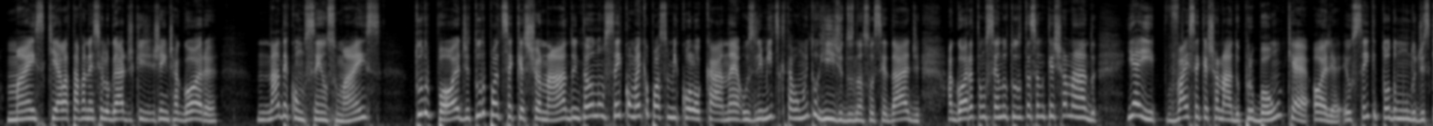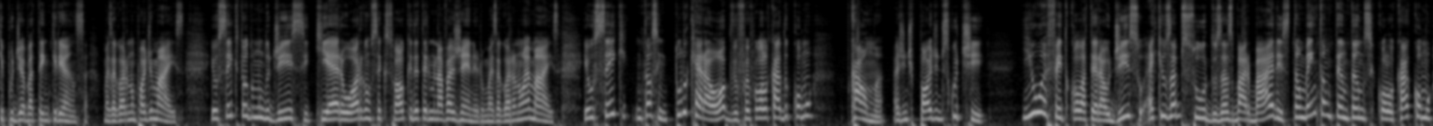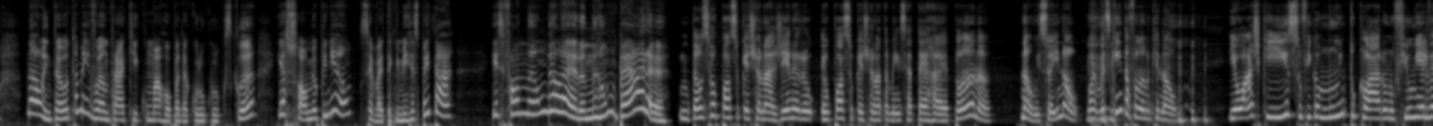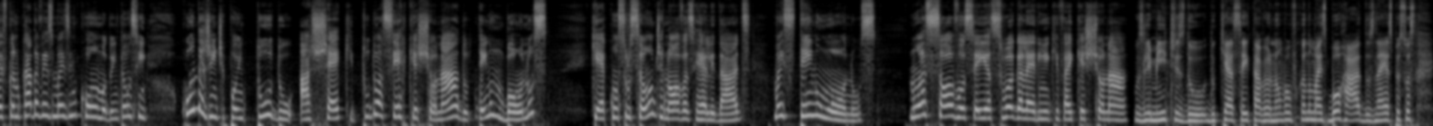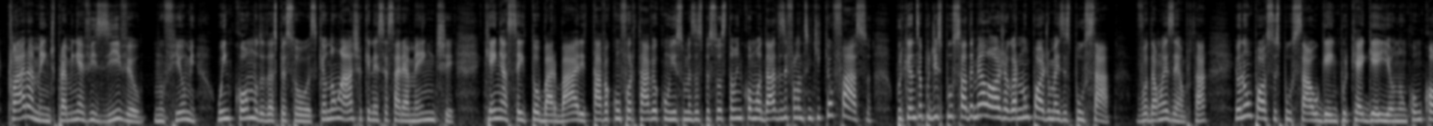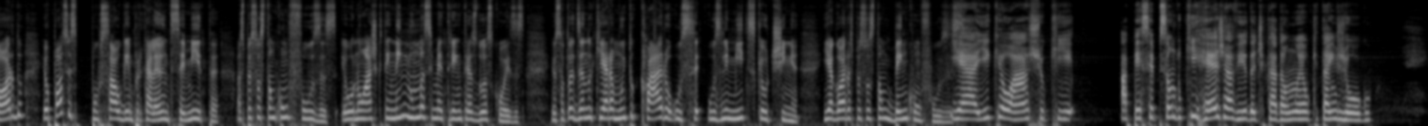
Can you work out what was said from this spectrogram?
mas que ela estava nesse lugar de que, gente, agora nada é consenso mais tudo pode, tudo pode ser questionado, então eu não sei como é que eu posso me colocar, né? Os limites que estavam muito rígidos na sociedade, agora estão sendo, tudo está sendo questionado. E aí, vai ser questionado pro bom, que é, olha, eu sei que todo mundo disse que podia bater em criança, mas agora não pode mais. Eu sei que todo mundo disse que era o órgão sexual que determinava gênero, mas agora não é mais. Eu sei que, então assim, tudo que era óbvio foi colocado como calma, a gente pode discutir. E o efeito colateral disso é que os absurdos, as barbáries, também estão tentando se colocar como: não, então eu também vou entrar aqui com uma roupa da Ku Klux Klan e é só a minha opinião, você vai ter que me respeitar. E aí você fala: não, galera, não, pera. Então, se eu posso questionar gênero, eu posso questionar também se a Terra é plana? Não, isso aí não. Ué, mas quem tá falando que não? E eu acho que isso fica muito claro no filme e ele vai ficando cada vez mais incômodo. Então, assim, quando a gente põe tudo a xeque, tudo a ser questionado, tem um bônus, que é construção de novas realidades, mas tem um ônus. Não é só você e a sua galerinha que vai questionar. Os limites do, do que é aceitável ou não vão ficando mais borrados, né? E as pessoas, claramente, para mim é visível no filme o incômodo das pessoas, que eu não acho que necessariamente quem aceitou barbárie estava confortável com isso, mas as pessoas estão incomodadas e falando assim: o que, que eu faço? Porque antes eu podia expulsar da minha loja, agora não pode mais expulsar. Vou dar um exemplo, tá? Eu não posso expulsar alguém porque é gay e eu não concordo. Eu posso expulsar alguém porque ela é antissemita? As pessoas estão confusas. Eu não acho que tem nenhuma simetria entre as duas coisas. Eu só tô dizendo que era muito claro os, os limites que eu tinha. E agora as pessoas estão bem confusas. E é aí que eu acho que a percepção do que rege a vida de cada um é o que está em jogo.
